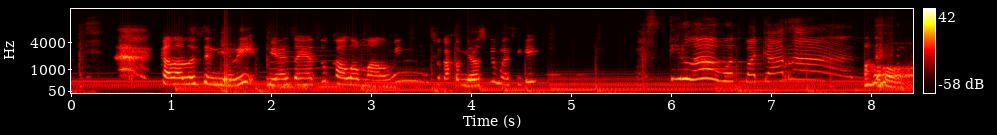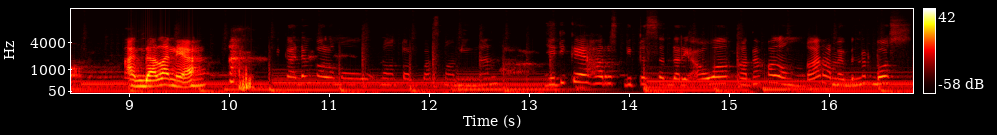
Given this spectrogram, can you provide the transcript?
kalau lu sendiri biasanya tuh kalau maling suka ke bioskop gak sih? Pastilah buat pacaran. Oh, andalan ya. Kadang kalau mau nonton pas mamingan, jadi kayak harus dipesan dari awal karena kalau enggak rame bener bos.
